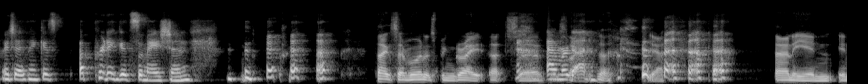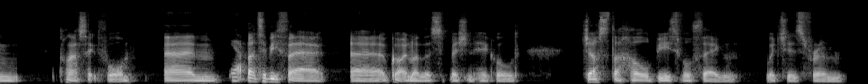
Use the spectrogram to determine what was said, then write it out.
which I think is a pretty good summation. Thanks, everyone. It's been great. That's, uh, and we're done. yeah, Annie in in classic form. Um, yep. But to be fair, uh, I've got another submission here called "Just the Whole Beautiful Thing," which is from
